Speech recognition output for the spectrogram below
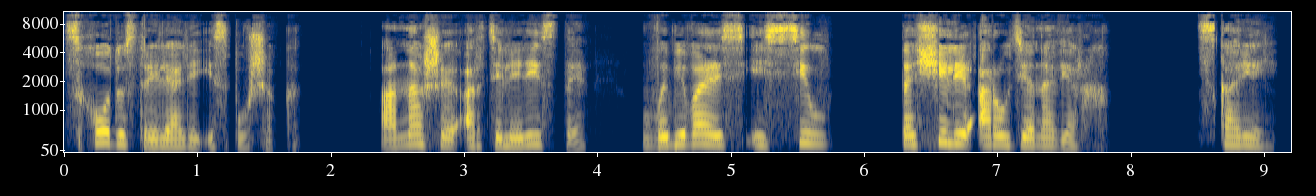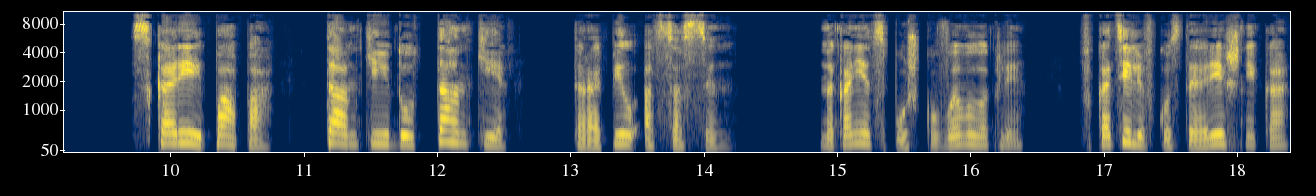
сходу стреляли из пушек. А наши артиллеристы, выбиваясь из сил, тащили орудия наверх. «Скорей! Скорей, папа! Танки идут, танки!» — торопил отца сын. Наконец пушку выволокли, вкатили в кусты орешника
